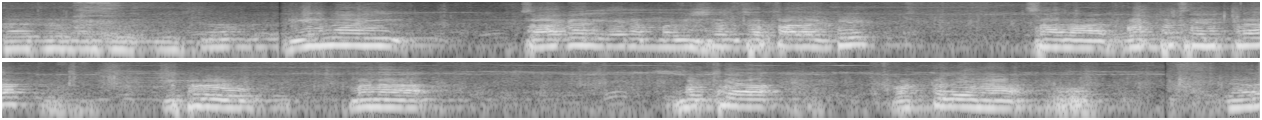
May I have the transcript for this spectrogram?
చేసినాం వీరమాయి సాగర్ ఏనమ్మ విషయం చెప్పాలంటే చాలా గొప్ప చరిత్ర. ఇప్పుడు మన ముఖ్య వక్తలైన ధర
